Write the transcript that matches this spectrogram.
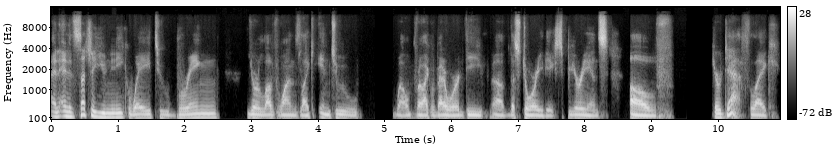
And and it's such a unique way to bring your loved ones like into well for lack of a better word the uh, the story the experience of your death. Like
